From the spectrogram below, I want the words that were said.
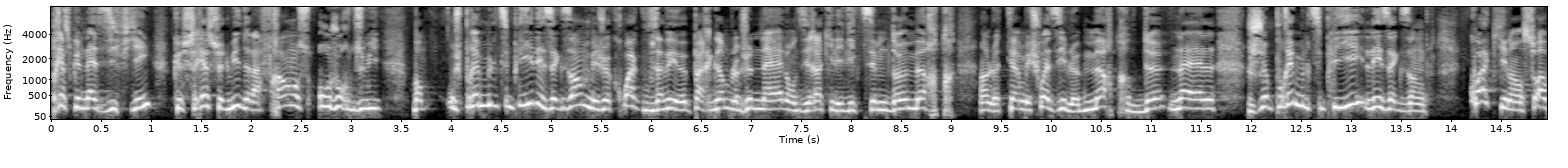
presque nazifiée que serait celui de la France aujourd'hui. Bon, je pourrais multiplier les exemples, mais je crois que vous avez, euh, par exemple, le jeune Naël, on dira qu'il est victime d'un meurtre. Hein, le terme est choisi, le meurtre de Naël. Je pourrais multiplier les exemples. Quoi qu'il en soit,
